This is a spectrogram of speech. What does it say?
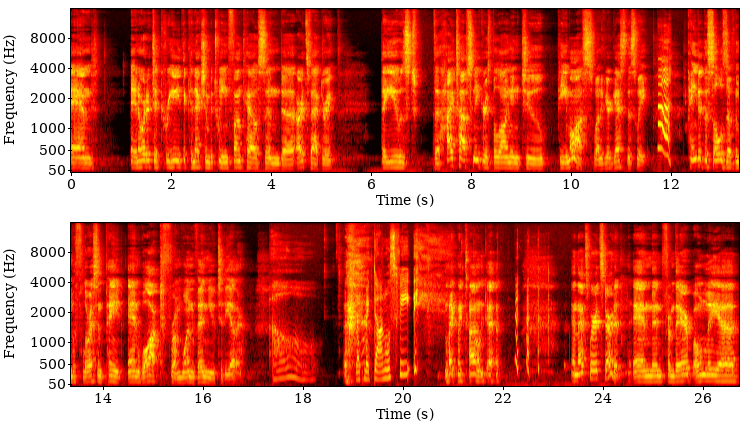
And in order to create the connection between Funkhouse and uh, Arts Factory, they used the high top sneakers belonging to P. Moss, one of your guests this week. Ah. Painted the soles of them with fluorescent paint and walked from one venue to the other. Oh. like McDonald's feet? like McDonald's, yeah. and that's where it started. And then from there only uh,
